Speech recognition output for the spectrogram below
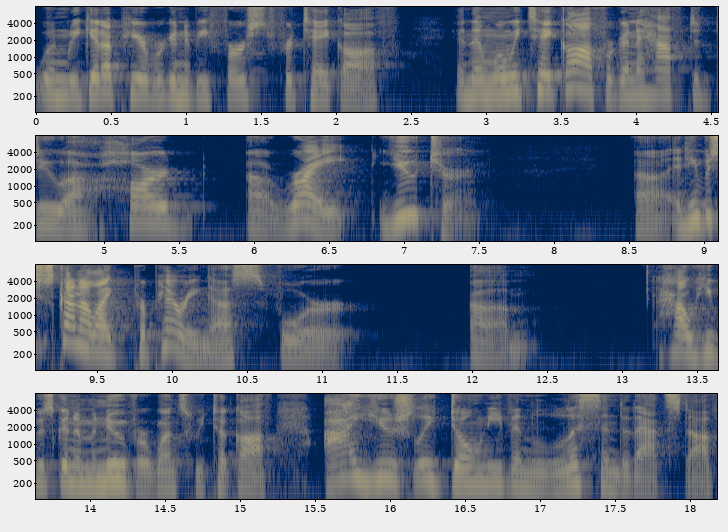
when we get up here, we're going to be first for takeoff. And then when we take off, we're going to have to do a hard uh, right U turn. Uh, and he was just kind of like preparing us for um, how he was going to maneuver once we took off. I usually don't even listen to that stuff,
